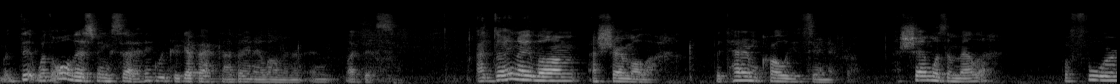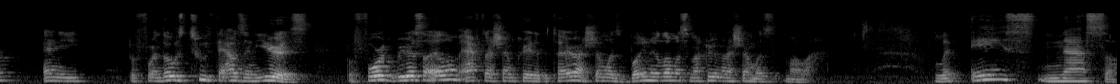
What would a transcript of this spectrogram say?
with, th- with, all this being said, I think we could get back to Adon Olam and, and like this. Adon Olam Asher Malach, B'terem Kol Yitzir Nivra. Hashem was a melech before any, before in those two thousand years, before Gebiras Elam, after Hashem created the Torah, Hashem was Boin Elam Machriv and Hashem was Malach. Le'es Nasa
